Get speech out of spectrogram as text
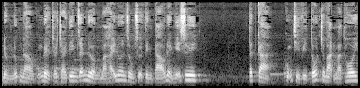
Đừng lúc nào cũng để cho trái tim dẫn đường mà hãy luôn dùng sự tỉnh táo để nghĩ suy. Tất cả cũng chỉ vì tốt cho bạn mà thôi.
